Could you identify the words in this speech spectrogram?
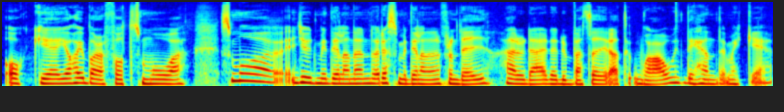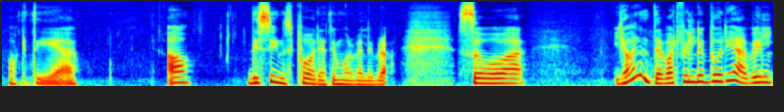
och jag har ju bara fått små, små ljudmeddelanden och röstmeddelanden från dig här och där där du bara säger att wow, det händer mycket och det, ja, det syns på dig att du mår väldigt bra. Så jag vet inte, vart vill du börja? Vill,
